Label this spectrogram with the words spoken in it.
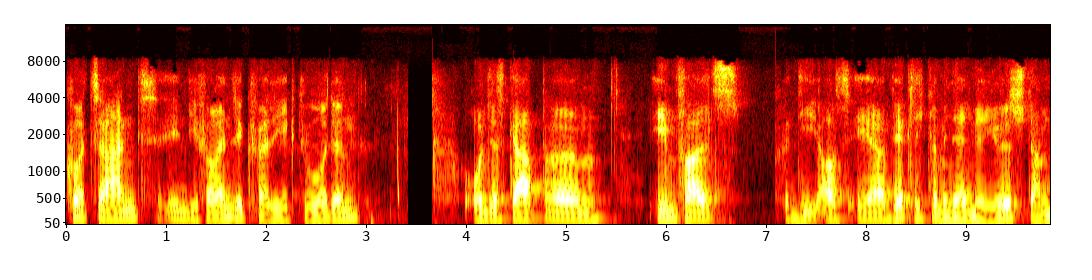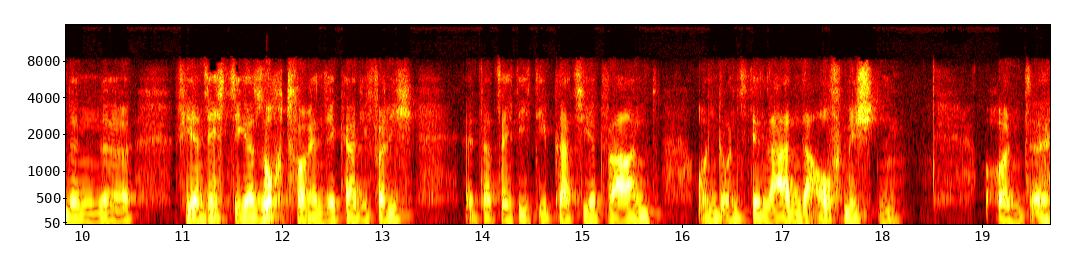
kurzerhand in die Forensik verlegt wurden. Und es gab ähm, ebenfalls die aus eher wirklich kriminellen Milieus stammenden äh, 64er Suchtforensiker, die völlig äh, tatsächlich deplatziert waren und uns den Laden da aufmischten. Und äh,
